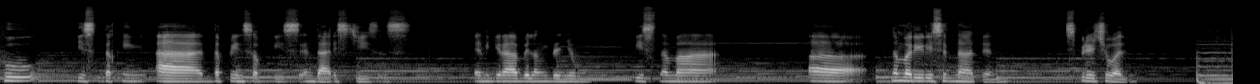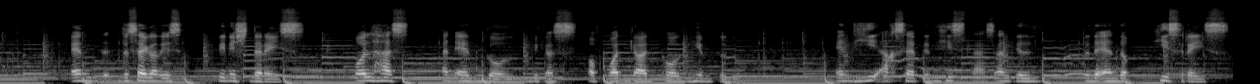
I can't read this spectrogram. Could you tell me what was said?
who is the king uh, the prince of peace and that is Jesus. And grabe lang din yung peace na ma uh, na marireceive natin spiritually. And the second is finish the race. Paul has an end goal because of what God called him to do. And he accepted his task until to the end of his race.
